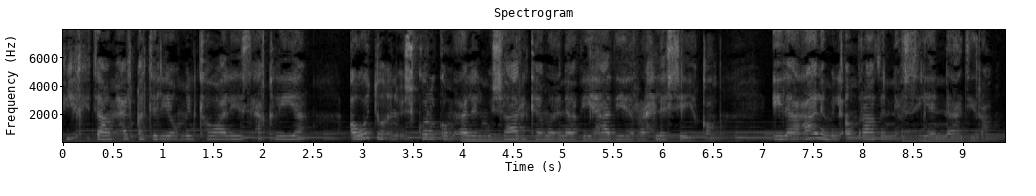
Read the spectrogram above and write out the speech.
في ختام حلقة اليوم من كواليس عقلية أود أن أشكركم على المشاركة معنا في هذه الرحلة الشيقة إلى عالم الأمراض النفسية النادرة.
